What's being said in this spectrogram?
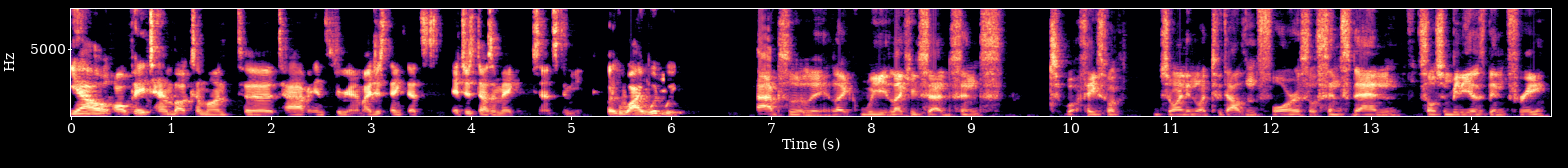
yeah, I'll, I'll, pay 10 bucks a month to, to have Instagram. I just think that's, it just doesn't make any sense to me. Like, why would we? Absolutely. Like we, like you said, since what Facebook joined in what, 2004. So since then social media has been free.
